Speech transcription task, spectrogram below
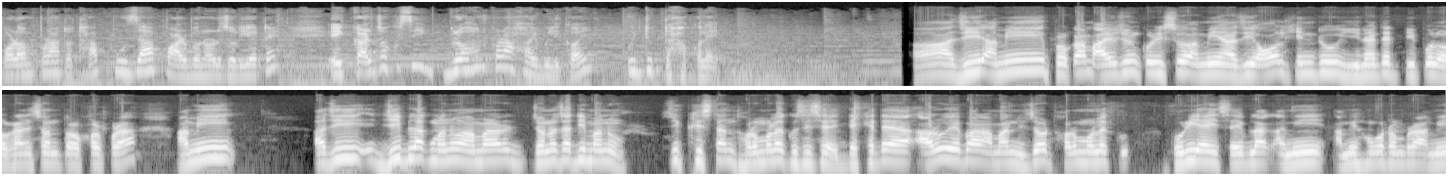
পৰম্পৰা তথা পূজা পাৰ্বণৰ জৰিয়তে এই কাৰ্যসূচী গ্ৰহণ কৰা হয় বুলি কয় উদ্যোক্তাসকলে। আজি আমি প্ৰগ্ৰাম আয়োজন কৰিছোঁ আমি আজি All Hindu United People Organisation তৰফৰ পৰা। আমি আজি যিবিলাক মানুহ আমাৰ জনজাতি মানুহ যি খ্ৰীষ্টান ধৰ্মলৈ গুচিছে তেখেতে আৰু এবাৰ আমাৰ নিজৰ ধৰ্মলৈ কৰি আহিছে এইবিলাক আমি আমি সংগঠনৰ পৰা আমি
